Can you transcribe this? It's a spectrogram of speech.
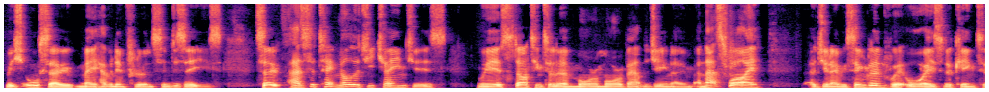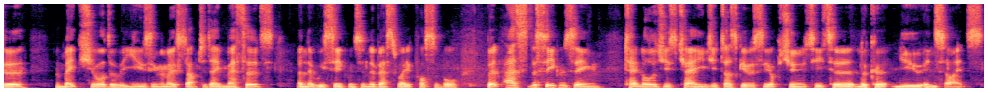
which also may have an influence in disease. So, as the technology changes, we're starting to learn more and more about the genome. And that's why at Genomics England, we're always looking to make sure that we're using the most up to date methods and that we sequence in the best way possible. But as the sequencing technologies change, it does give us the opportunity to look at new insights.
